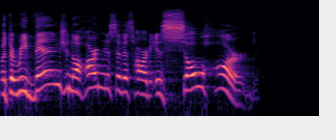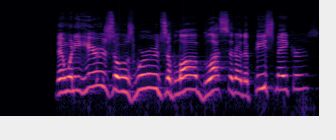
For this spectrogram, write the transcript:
But the revenge and the hardness of his heart is so hard then when he hears those words of love, blessed are the peacemakers,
